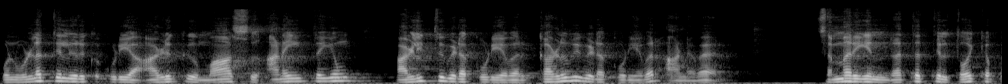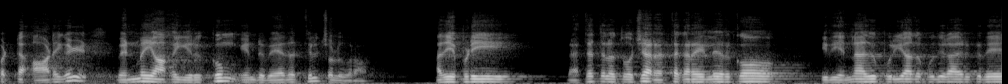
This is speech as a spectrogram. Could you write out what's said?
உன் உள்ளத்தில் இருக்கக்கூடிய அழுக்கு மாசு அனைத்தையும் அழித்து விடக்கூடியவர் கழுவி விடக்கூடியவர் ஆண்டவர். செம்மறியின் இரத்தத்தில் தோய்க்கப்பட்ட ஆடைகள் வெண்மையாக இருக்கும் என்று வேதத்தில் சொல்லுகிறோம் அது எப்படி? ரத்தத்தில் துவைச்சா ரத்த கரையில் இருக்கும். இது என்ன? அது புரியாத புதிராக இருக்குதே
